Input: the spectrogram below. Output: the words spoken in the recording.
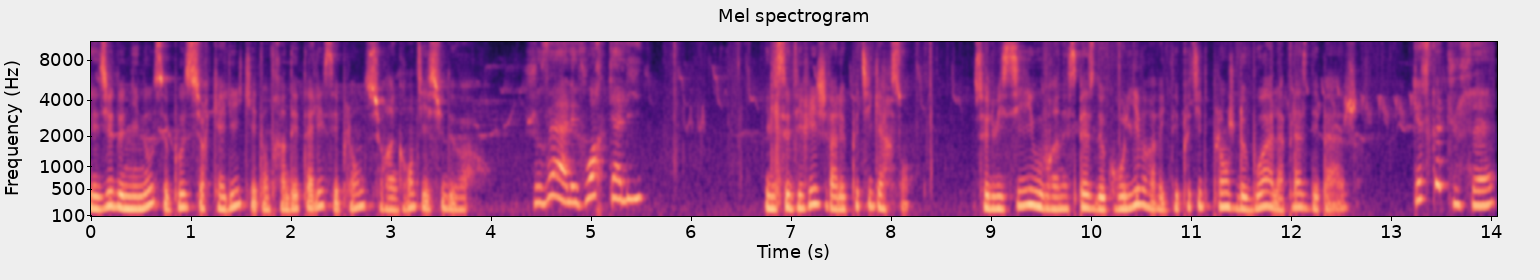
Les yeux de Nino se posent sur Kali qui est en train d'étaler ses plantes sur un grand tissu dehors. Je vais aller voir Kali. Il se dirige vers le petit garçon. Celui-ci ouvre un espèce de gros livre avec des petites planches de bois à la place des pages. Qu'est-ce que tu fais?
